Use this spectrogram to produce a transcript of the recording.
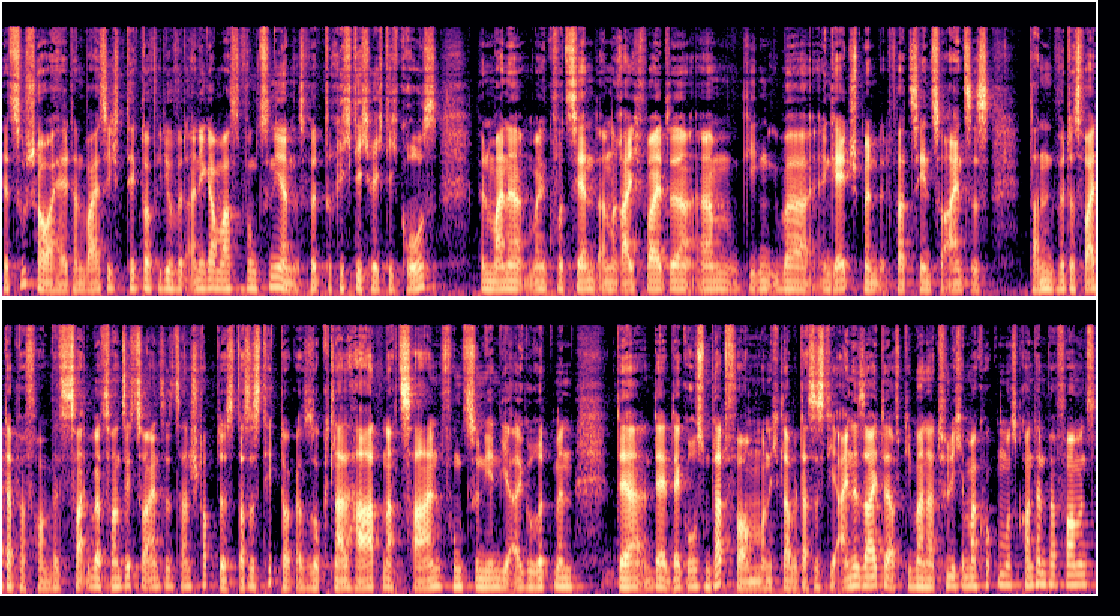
der Zuschauer hält, dann weiß ich, ein TikTok-Video wird einigermaßen funktionieren. Es wird richtig, richtig groß, wenn meine, mein Quotient an Reichweite ähm, gegenüber Engagement etwa 10 zu 1 ist dann wird es weiter performen. Wenn es über 20 zu 1 ist, dann stoppt es. Das ist TikTok. Also so knallhart nach Zahlen funktionieren die Algorithmen der, der, der großen Plattformen. Und ich glaube, das ist die eine Seite, auf die man natürlich immer gucken muss, Content Performance.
